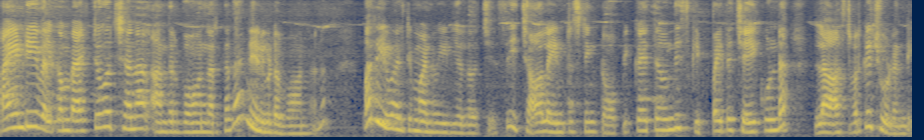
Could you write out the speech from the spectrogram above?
హాయ్ అండి welcome back to our channel అందరు బాగున్నారు కదా? నేను కూడా బాగున్నాను. మరి ఇవాళ మన వీడియోలో వచ్చేసి చాలా ఇంట్రెస్టింగ్ టాపిక్ అయితే ఉంది. స్కిప్ అయితే చేయకుండా లాస్ట్ వరకే చూడండి.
